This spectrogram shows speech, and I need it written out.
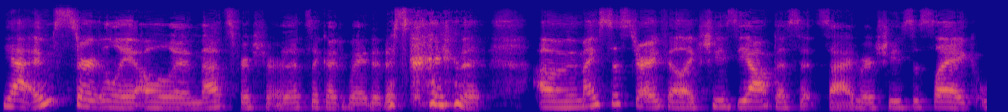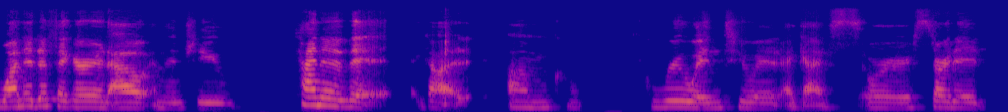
Yeah i'm certainly all in that's for sure. That's a good way to describe it. Um, and my sister i feel like she's the opposite side where she's just like wanted to figure it out and then she kind of got um, grew into it, I guess, or started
